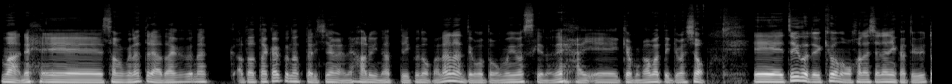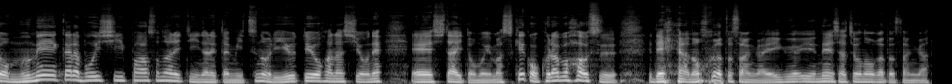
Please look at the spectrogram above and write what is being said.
まあね、えー、寒くなったり暖かくなったり、暖かくなったりしながらね、春になっていくのかななんてことを思いますけどね。はい、えー、今日も頑張っていきましょう。えー、ということで今日のお話は何かというと、無名から Voicy パーソナリティになれた3つの理由というお話をね、えー、したいと思います。結構クラブハウスで、あの、尾形さんが、ね、社長の尾形さんが、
